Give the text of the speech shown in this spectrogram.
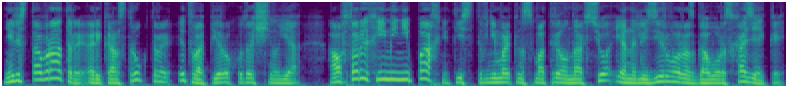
«Не реставраторы, а реконструкторы, это во-первых», уточнил я. «А во-вторых, ими не пахнет, если ты внимательно смотрел на все и анализировал разговоры с хозяйкой.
